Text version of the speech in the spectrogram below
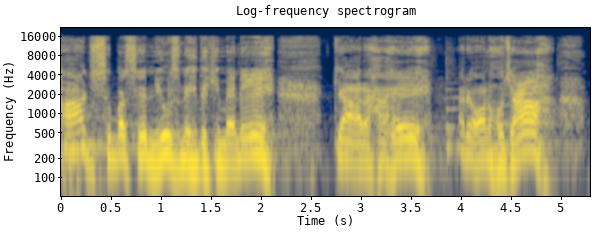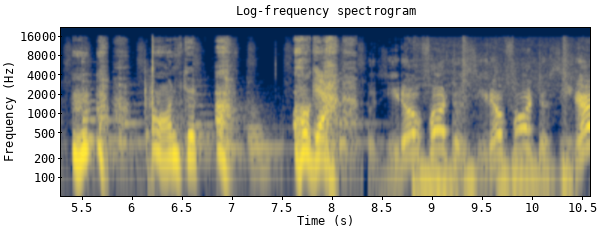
आज सुबह से न्यूज़ नहीं देखी मैंने। क्या आ रहा है? अरे ऑन हो जा। ऑन क्यों? आ, हो गया। Zero four two zero four two zero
